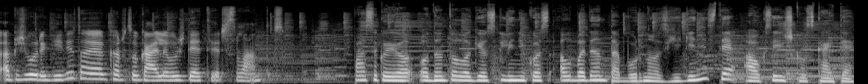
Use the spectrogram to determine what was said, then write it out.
apžiūri gydytoją, kartu gali uždėti ir silantus. Pasakojo odontologijos klinikos Albadenta burnos hygienistė Auksė Iškauskaitė.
